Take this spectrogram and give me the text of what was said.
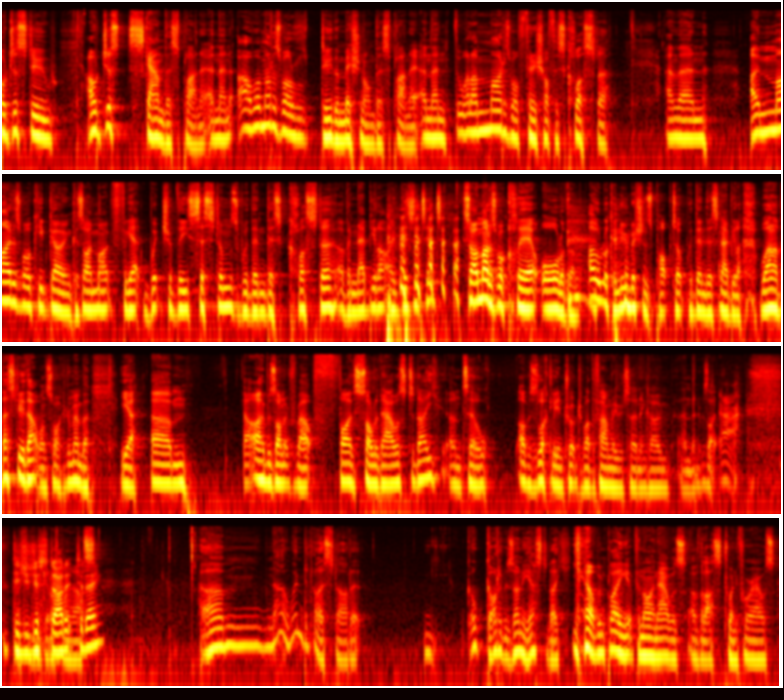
I'll just do. I'll just scan this planet, and then oh, I might as well do the mission on this planet, and then well, I might as well finish off this cluster, and then I might as well keep going because I might forget which of these systems within this cluster of a nebula I visited. so I might as well clear all of them. Oh, look, a new mission's popped up within this nebula. Well, I best do that one so I can remember. Yeah, um, I was on it for about five solid hours today until I was luckily interrupted by the family returning home, and then it was like, ah. Did you just start it today? Um, no, when did I start it? Oh god, it was only yesterday. Yeah, I've been playing it for nine hours over the last twenty-four hours.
